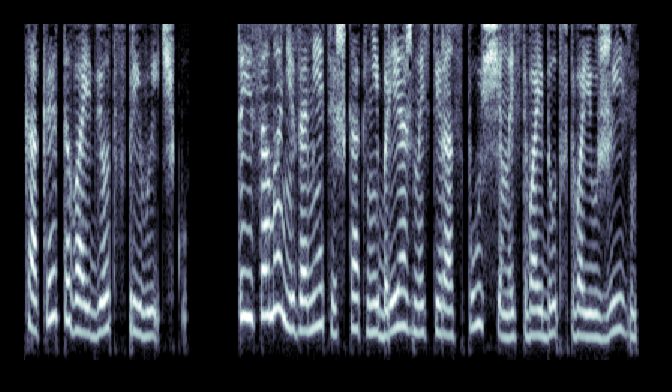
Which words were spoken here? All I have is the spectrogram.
как это войдет в привычку. Ты и сама не заметишь, как небрежность и распущенность войдут в твою жизнь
